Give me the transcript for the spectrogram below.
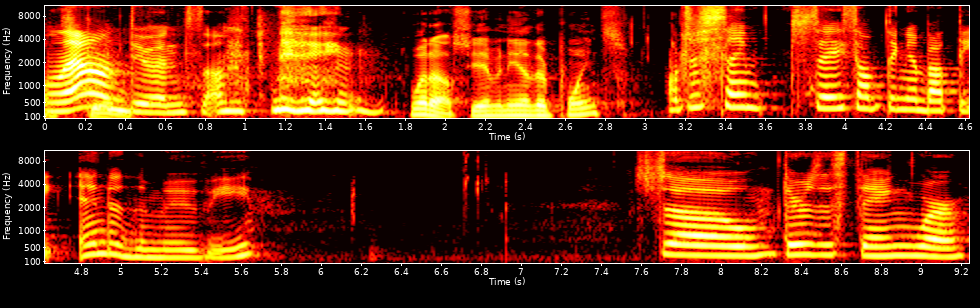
Well, now I'm doing something. what else? Do You have any other points? I'll just say, say something about the end of the movie. So there's this thing where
